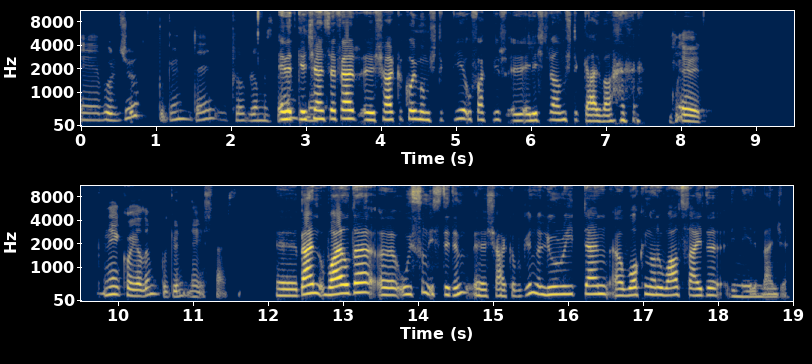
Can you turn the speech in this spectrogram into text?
e, Burcu. Bugün de programımızda. Evet geçen ne? sefer e, şarkı koymamıştık diye ufak bir e, eleştiri almıştık galiba. evet. Ne koyalım bugün? Ne istersin? E, ben Wild'a uysun istedim şarkı bugün. Lou Reed'den Walking on a Wild Side'ı dinleyelim bence.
